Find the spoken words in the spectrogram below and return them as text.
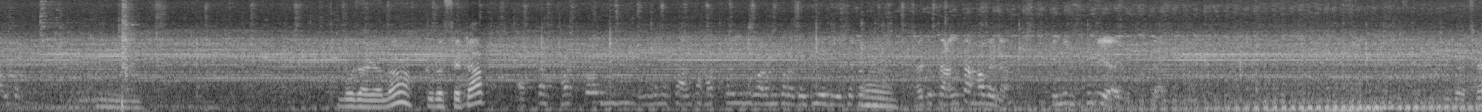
হতো। বোঝা গেল পুরো সেট আপ মানে সেটা চাল। ঠিক আছে?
